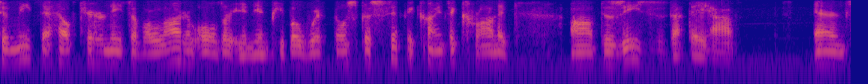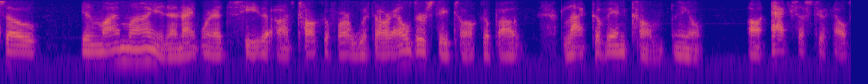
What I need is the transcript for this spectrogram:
to meet the healthcare needs of a lot of older Indian people with those specific kinds of chronic uh, diseases that they have. And so, in my mind, and I wanted to see the uh, talk of our with our elders, they talk about lack of income, you know, uh, access to health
